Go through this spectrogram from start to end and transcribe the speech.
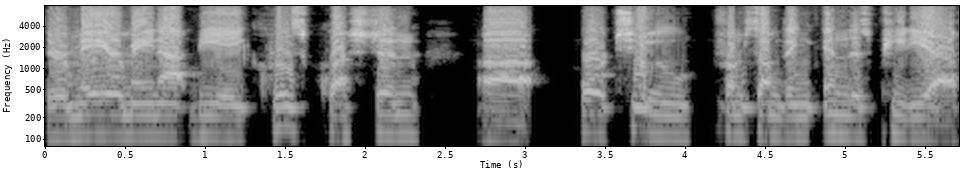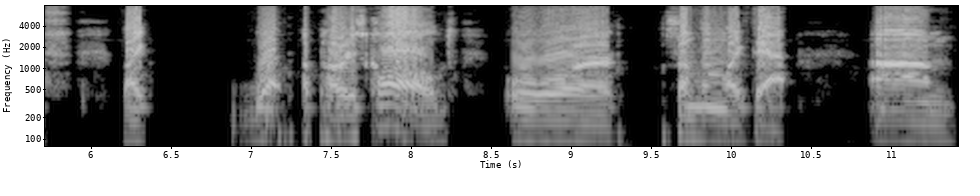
There may or may not be a quiz question uh, or two from something in this PDF, like what a part is called or something like that. Um,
